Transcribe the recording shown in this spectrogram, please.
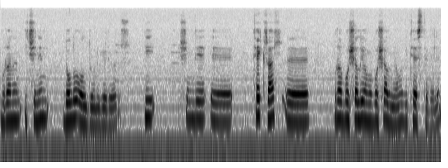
Buranın içinin dolu olduğunu görüyoruz. Bir şimdi e, tekrar e, bura boşalıyor mu boşalmıyor mu bir test edelim.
